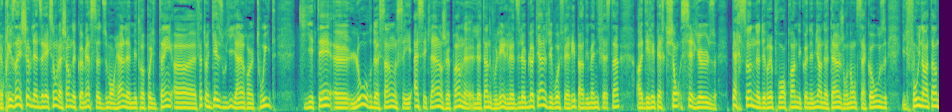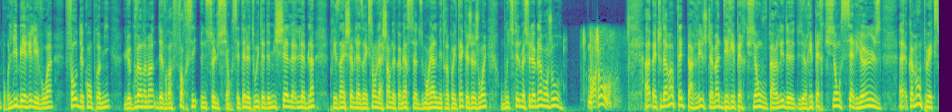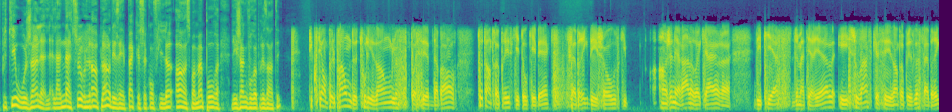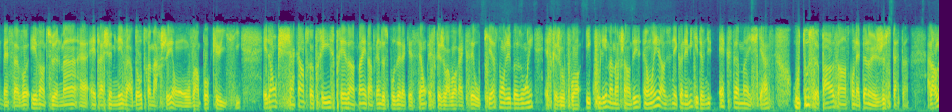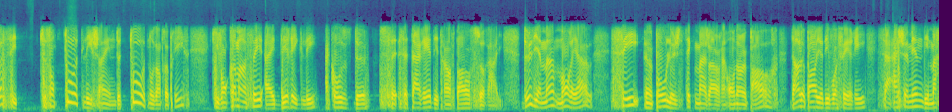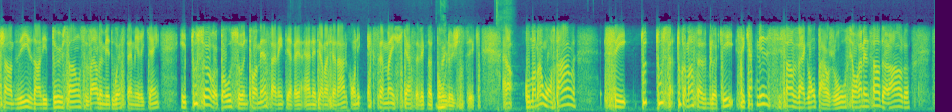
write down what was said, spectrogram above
Le président et chef de la direction de la Chambre de commerce du Montréal métropolitain a fait un gazouillis hier, un tweet qui était euh, lourd de sens et assez clair. Je vais prendre le temps de vous lire. Il a dit le blocage des voies ferrées par des manifestants a des répercussions sérieuses. Personne ne devrait pouvoir prendre l'économie en otage au nom de sa cause. Il faut une entente pour libérer les voies. Faute de compromis, le gouvernement devra forcer une solution. C'était le tweet de Michel Leblanc, président et chef de la direction de la Chambre de commerce du Montréal métropolitain que je joins au bout du fil. Monsieur Leblanc, bonjour. Bonjour. Ah, ben, tout d'abord, peut-être parler justement des répercussions. Vous parlez de, répercussions sérieuses. Euh, comment on peut expliquer aux gens la, nature, l'ampleur des impacts que ce conflit-là a en ce moment pour les gens que vous représentez? Écoutez, on peut le prendre de tous les angles possibles. D'abord, toute entreprise qui est au Québec fabrique des choses qui en général requiert euh, des pièces, du matériel et souvent ce que ces entreprises-là fabriquent, ben ça va éventuellement euh, être acheminé vers d'autres marchés. On, ne vend pas que ici. Et donc chaque entreprise présentement est en train de se poser la question est-ce que je vais avoir accès aux pièces dont j'ai besoin? Est-ce que je vais pouvoir écouler ma marchandise? On est dans une économie qui est devenue extrêmement efficace où tout se passe en ce qu'on appelle un juste à temps. Alors là, c'est ce sont toutes les chaînes de toutes nos entreprises qui vont commencer à être déréglées à cause de cet arrêt des transports sur rail. Deuxièmement, Montréal, c'est un pôle logistique majeur. Hein. On a un port. Dans le port, il y a des voies ferrées. Ça achemine des marchandises dans les deux sens vers le Midwest américain. Et tout ça repose sur une promesse à l'international qu'on est extrêmement efficace avec notre pôle logistique. Alors, au moment où on se parle, c'est tout, tout, tout commence à se bloquer. C'est 4600 wagons par jour. Si on ramène ça en dollars,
